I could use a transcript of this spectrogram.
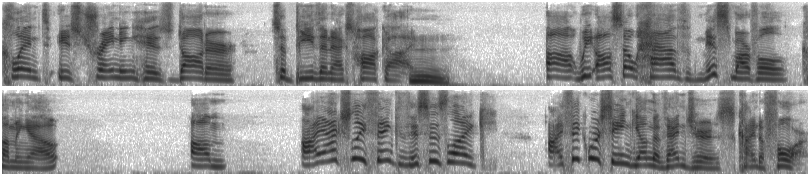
Clint is training his daughter to be the next Hawkeye. Uh, we also have Miss Marvel coming out. Um, I actually think this is like, I think we're seeing Young Avengers kind of form.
